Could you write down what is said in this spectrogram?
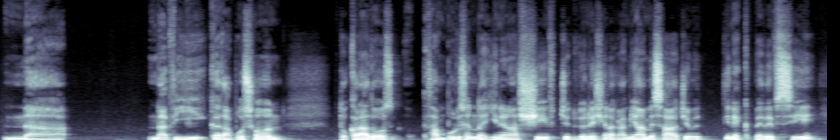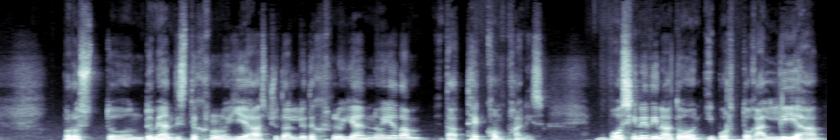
να, να δει κατά πόσον το κράτος θα μπορούσε να γίνει ένα shift και τούτο έχει να κάνει άμεσα και με την εκπαίδευση προς τον τομέα της τεχνολογίας. Και όταν λέω τεχνολογία εννοώ για τα, τα tech companies. Πώς είναι δυνατόν η Πορτογαλία,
